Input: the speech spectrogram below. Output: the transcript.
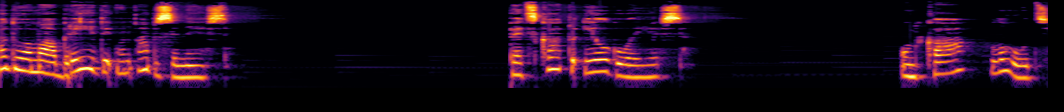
Padomā brīdi un apzinies, pēc kā tu ilgojies un kā lūdz.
